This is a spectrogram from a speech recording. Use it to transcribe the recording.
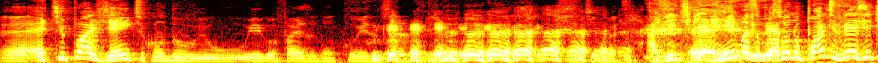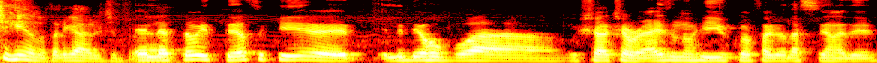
É, é tipo a gente quando o Igor faz alguma coisa, sabe? É tipo, a gente quer É, rir, mas a é- pessoa não pode ver a gente rindo, tá ligado? Tipo, Ele é tão intenso que ele derrubou a, o Shot Rise no Rio quando falhou na cena dele.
